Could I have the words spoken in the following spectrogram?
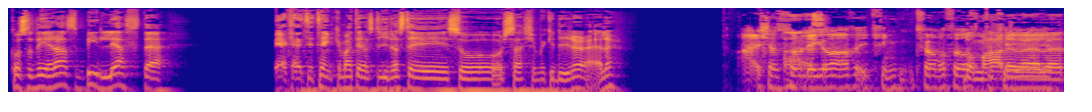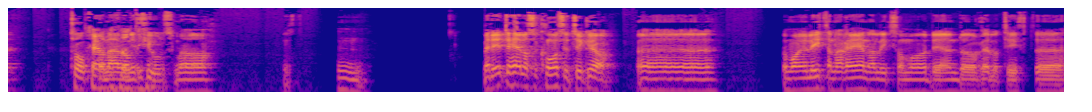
kostar deras billigaste. Jag kan inte tänka mig att deras dyraste är så särskilt mycket dyrare, eller? Det känns som att de ligger i kring 240 De hade väl eh, toppen även i 340. fjol som jag... Mm. Men det är inte heller så konstigt tycker jag. Eh, de har ju en liten arena liksom och det är ändå relativt eh,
